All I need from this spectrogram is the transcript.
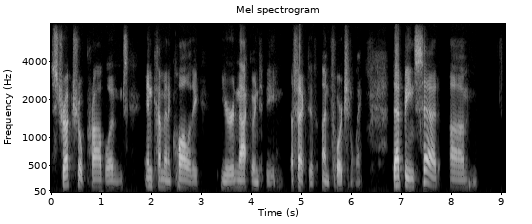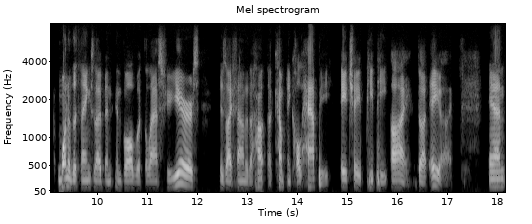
structural problems, income inequality, you're not going to be effective, unfortunately. That being said, um, one of the things that I've been involved with the last few years is I founded a, a company called Happi, H A P P I dot AI. And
